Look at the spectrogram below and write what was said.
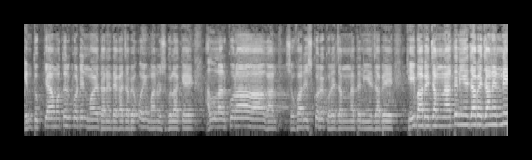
কিন্তু কেয়ামতের কঠিন ময়দানে দেখা যাবে ওই মানুষগুলাকে আল্লাহর কোরআন সুপারিশ করে করে জান্নাতে নিয়ে যাবে। কীভাবে জান্নাতে নিয়ে যাবে জানেননি?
